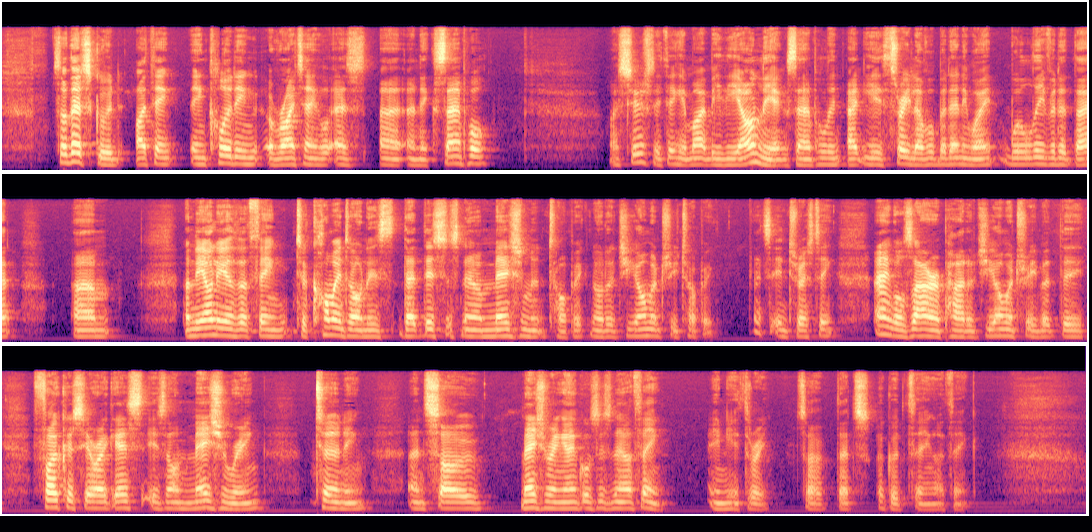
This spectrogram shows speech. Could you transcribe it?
So that's good. I think including a right angle as uh, an example I seriously think it might be the only example in, at year three level, but anyway, we'll leave it at that. Um, and the only other thing to comment on is that this is now a measurement topic, not a geometry topic. That's interesting. Angles are a part of geometry, but the focus here, I guess, is on measuring, turning, and so measuring angles is now a thing in year three. So that's a good thing, I think.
